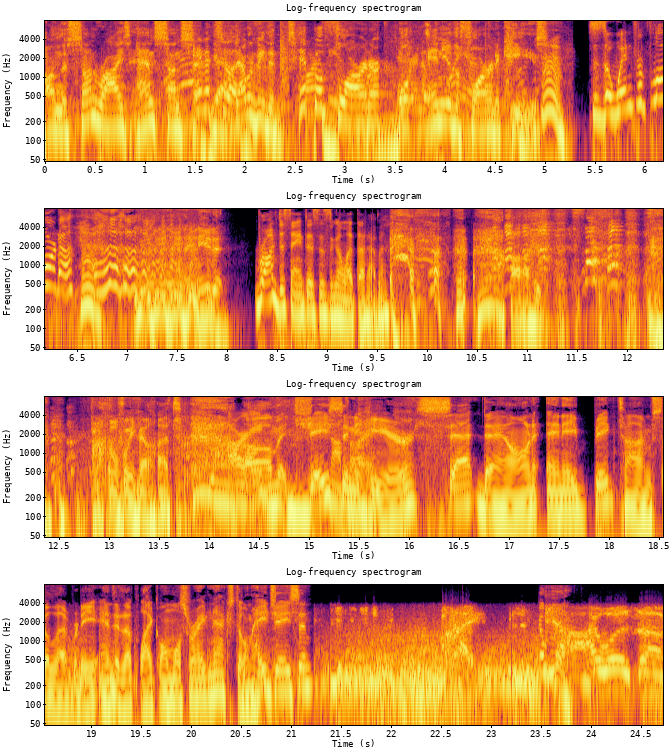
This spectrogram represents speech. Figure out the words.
on the sunrise and sunset. That would be the tip of Florida or any of the Florida Keys. Hmm. This is a win for Florida. Hmm. they need it. Ron DeSantis isn't going to let that happen. Uh, Probably not. Sorry. Um, Jason Not sorry. here sat down, and a big time celebrity ended up like almost right next to him. Hey, Jason. Hi. yeah, I was. Uh,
